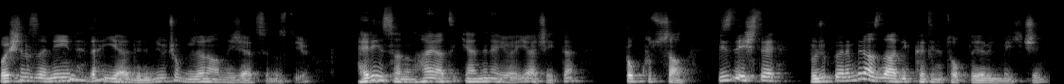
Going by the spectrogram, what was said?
başınıza neyin neden geldiğini diyor çok güzel anlayacaksınız diyor. Her insanın hayatı kendine göre gerçekten çok kutsal. Biz de işte çocukların biraz daha dikkatini toplayabilmek için,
